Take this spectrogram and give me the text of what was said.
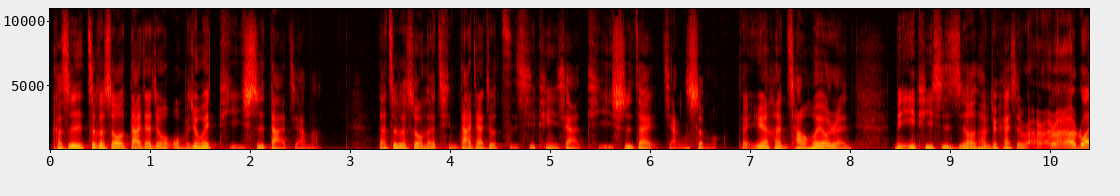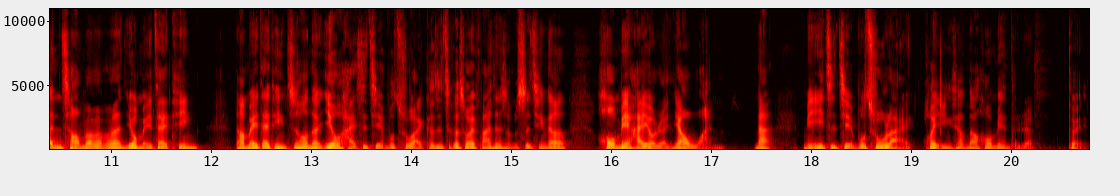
可是这个时候，大家就我们就会提示大家嘛。那这个时候呢，请大家就仔细听一下提示在讲什么，对，因为很常会有人，你一提示之后，他们就开始乱乱 乱吵，慢慢慢慢又没在听，然后没在听之后呢，又还是解不出来。可是这个时候会发生什么事情呢？后面还有人要玩，那你一直解不出来，会影响到后面的人，对。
